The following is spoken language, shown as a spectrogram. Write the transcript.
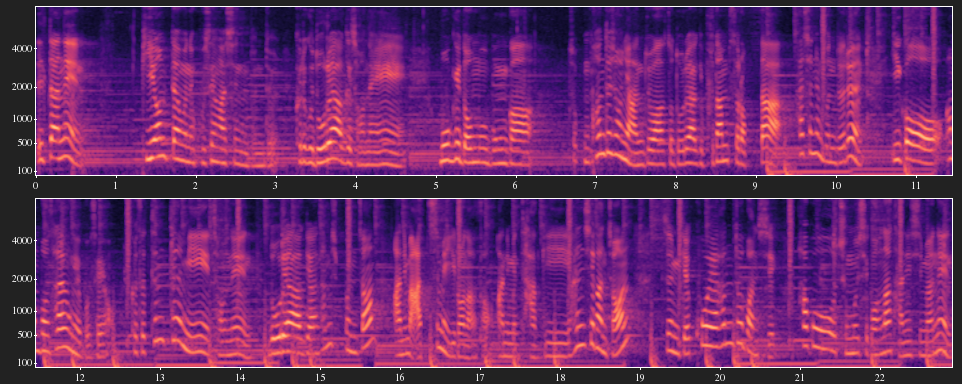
일단은 비염 때문에 고생하시는 분들 그리고 노래하기 전에 목이 너무 뭔가 조금 컨디션이 안 좋아서 노래하기 부담스럽다 하시는 분들은 이거 한번 사용해 보세요. 그래서 틈틈이 저는 노래하기 한 30분 전 아니면 아침에 일어나서 아니면 자기 1시간 전쯤 이렇게 코에 한두 번씩 하고 주무시거나 다니시면 은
